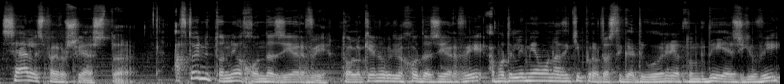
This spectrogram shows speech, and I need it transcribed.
Σε άλλες παρουσιάσεις τώρα. Αυτό είναι το νέο Honda ZRV. Το ολοκένουργιο Honda ZRV αποτελεί μια μοναδική πρόταση στην κατηγορία των DSUV,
